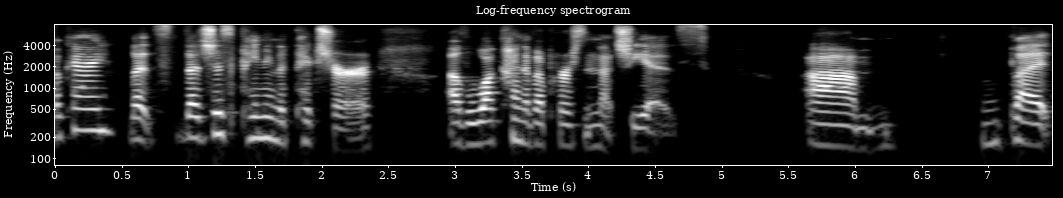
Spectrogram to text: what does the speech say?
Okay? That's that's just painting the picture of what kind of a person that she is. Um but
